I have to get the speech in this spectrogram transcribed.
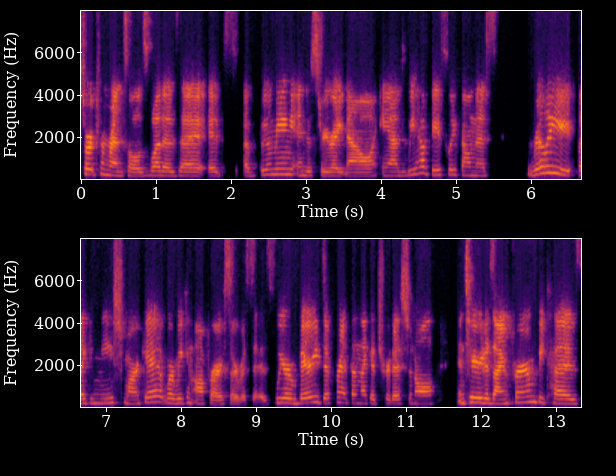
short term rentals, what is it? It's a booming industry right now. And we have basically found this really like niche market where we can offer our services. We are very different than like a traditional interior design firm because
